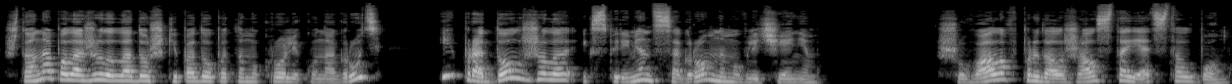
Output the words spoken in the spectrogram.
что она положила ладошки подопытному кролику на грудь и продолжила эксперимент с огромным увлечением. Шувалов продолжал стоять столбом.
